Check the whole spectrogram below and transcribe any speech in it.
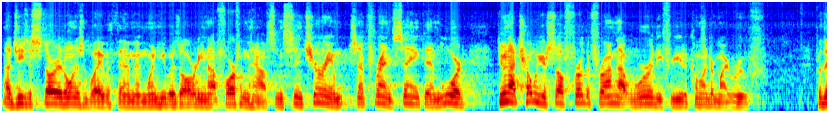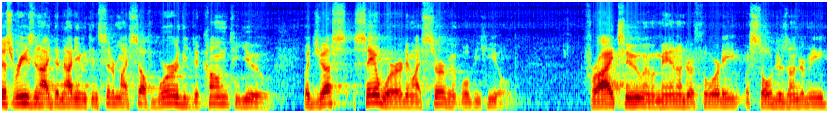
Now Jesus started on his way with them, and when he was already not far from the house, the centurion sent friends, saying to him, Lord, do not trouble yourself further, for I'm not worthy for you to come under my roof. For this reason, I did not even consider myself worthy to come to you, but just say a word, and my servant will be healed. For I too am a man under authority, with soldiers under me.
